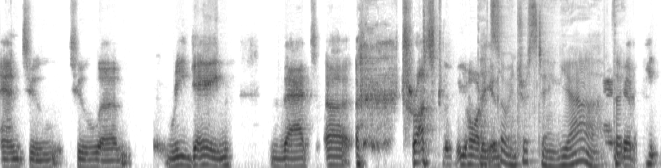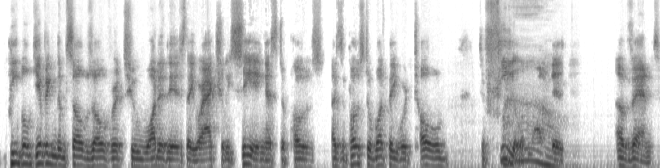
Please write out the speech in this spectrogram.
and to to um, regain that uh, trust with the audience. That's so interesting. Yeah, and, uh, pe- people giving themselves over to what it is they were actually seeing, as opposed as opposed to what they were told to feel wow. about this event.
